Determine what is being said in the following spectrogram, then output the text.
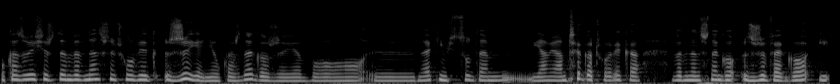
okazuje się, że ten wewnętrzny człowiek żyje, nie u każdego żyje, bo y, no jakimś cudem ja miałam tego człowieka wewnętrznego żywego i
